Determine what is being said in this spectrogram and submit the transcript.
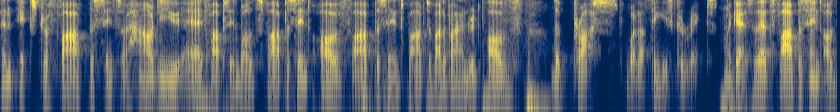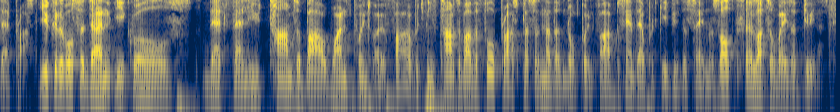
an extra 5%. So how do you add 5%? Well, it's 5% of 5%, 5 divided by 100 of the price, what I think is correct. Okay, so that's 5% of that price. You could have also done equals that value times about 1.05, which means times about the full price plus another 0.5%. That would give you the same result. There are lots of ways of doing it.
